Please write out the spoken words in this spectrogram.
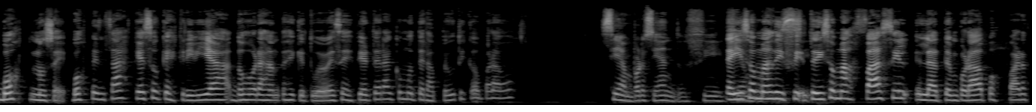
vos, no sé, vos pensás que eso que escribías dos horas antes de que tu bebé se despierte era como terapéutico para vos? 100%, sí. ¿Te, hizo más ¿Te hizo más fácil la temporada postparto?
